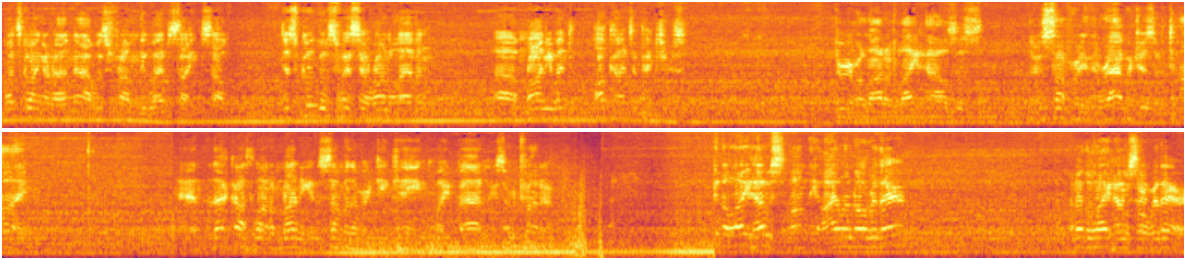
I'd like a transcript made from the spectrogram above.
what's going around now is from the website. So just Google Swissair 111 uh, monument, all kinds of pictures. There are a lot of lighthouses that are suffering the ravages of time. And that costs a lot of money, and some of them are decaying quite badly. So we're trying to. The lighthouse on the island over there? Another lighthouse over there.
